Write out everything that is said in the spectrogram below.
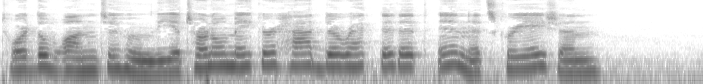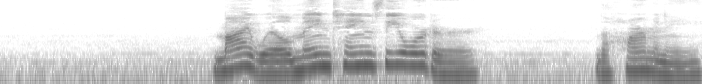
toward the one to whom the eternal Maker had directed it in its creation. My will maintains the order, the harmony,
